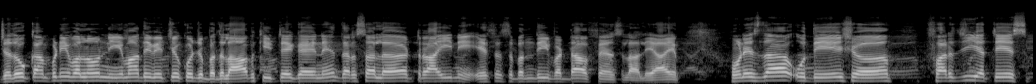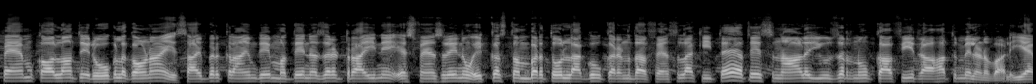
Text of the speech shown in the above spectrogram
ਜਦੋਂ ਕੰਪਨੀ ਵੱਲੋਂ ਨਿਯਮਾਂ ਦੇ ਵਿੱਚ ਕੁਝ ਬਦਲਾਵ ਕੀਤੇ ਗਏ ਨੇ ਦਰਸਲ ਟਰਾਈ ਨੇ ਇਸ ਸੰਬੰਧੀ ਵੱਡਾ ਫੈਸਲਾ ਲਿਆ ਹੈ। ਹੁਣ ਇਸ ਦਾ ਉਦੇਸ਼ ਫਰਜ਼ੀ ਅਤੇ ਸਪੈਮ ਕਾਲਾਂ ਤੇ ਰੋਕ ਲਗਾਉਣਾ ਹੈ। ਸਾਈਬਰ ਕ੍ਰਾਈਮ ਦੇ ਮੱਦੇਨਜ਼ਰ ਟਰਾਈ ਨੇ ਇਸ ਫੈਸਲੇ ਨੂੰ 1 ਸਤੰਬਰ ਤੋਂ ਲਾਗੂ ਕਰਨ ਦਾ ਫੈਸਲਾ ਕੀਤਾ ਹੈ ਅਤੇ ਇਸ ਨਾਲ ਯੂਜ਼ਰ ਨੂੰ ਕਾਫੀ ਰਾਹਤ ਮਿਲਣ ਵਾਲੀ ਹੈ।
